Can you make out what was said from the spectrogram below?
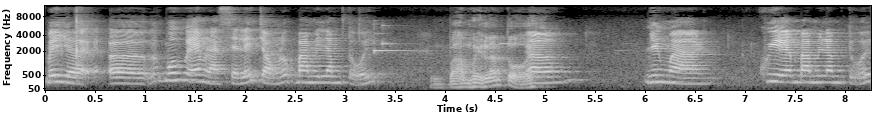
Bây giờ ờ, ước muốn của em là sẽ lấy chồng lúc 35 tuổi. 35 tuổi. Ờ, nhưng mà khi em 35 tuổi,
